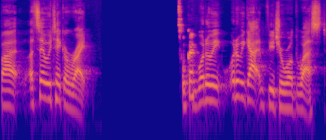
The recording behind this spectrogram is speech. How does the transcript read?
But let's say we take a right. Okay. What do we What do we got in Future World West?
